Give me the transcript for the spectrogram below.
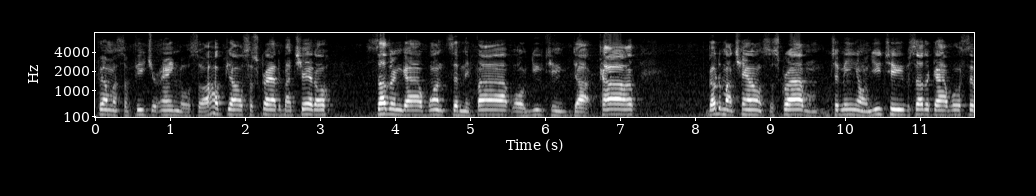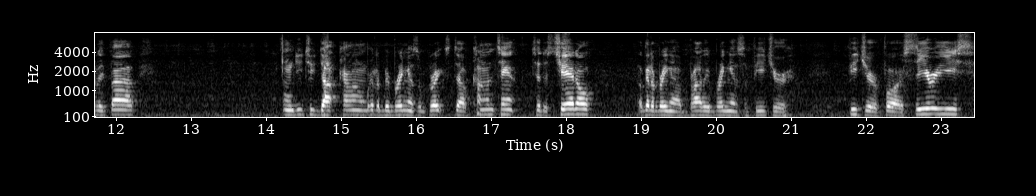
filming some feature angles. So I hope y'all subscribe to my channel. Southern Guy 175 or YouTube.com. Go to my channel and subscribe to me on YouTube, Southern Guy 175 on YouTube.com. We're going to be bringing some great stuff, content to this channel. I'm going to bring a, probably bring in some future feature for a series.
